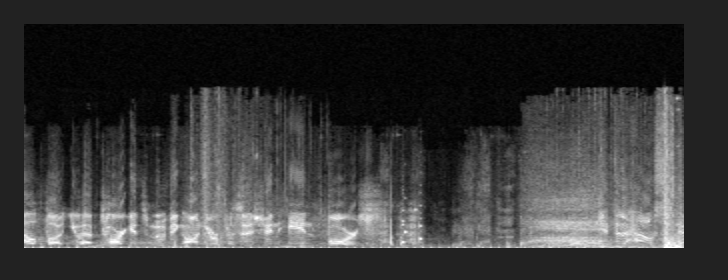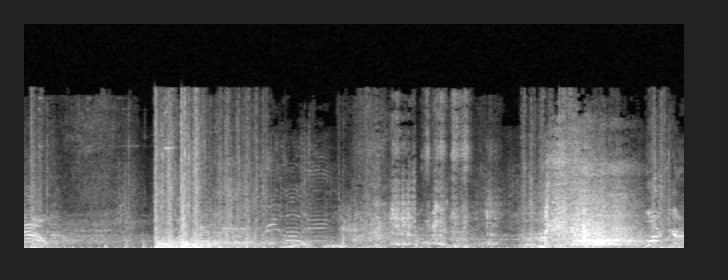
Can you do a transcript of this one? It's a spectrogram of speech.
Alpha, you have targets moving on your position in force. Get to the house now! Lurker!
